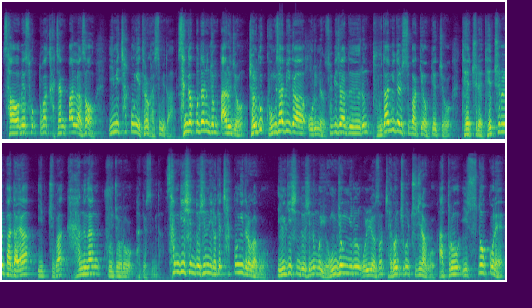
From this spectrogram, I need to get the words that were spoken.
사업의 속도가 가장 빨라서 이미 착공에 들어갔습니다. 생각보다는 좀 빠르죠. 결국 공사비가 오르면 소비자들은 부담이 될 수밖에 없겠죠. 대출에 대출을 받아야 입주가 가능한 구조로 바뀌었습니다. 3기 신도시는 이렇게 착공이 들어가고 1기 신도시는 뭐 용적률을 올려서 재건축을 추진하고 앞으로 이 수도권에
